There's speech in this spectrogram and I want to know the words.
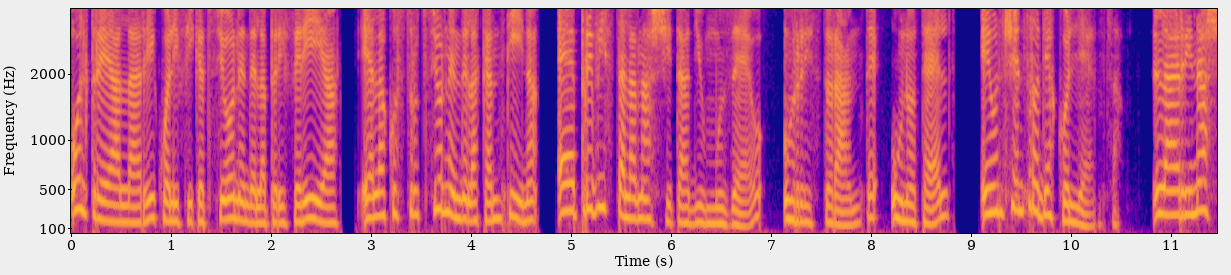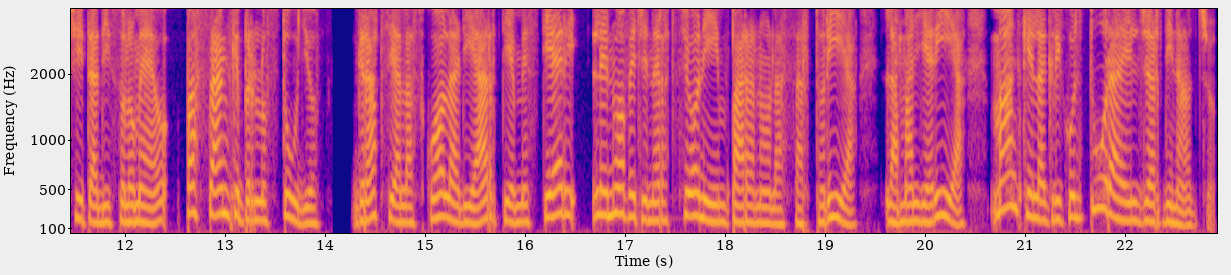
Oltre alla riqualificazione della periferia e alla costruzione della cantina, è prevista la nascita di un museo, un ristorante, un hotel e un centro di accoglienza. La rinascita di Solomeo passa anche per lo studio. Grazie alla scuola di arti e mestieri, le nuove generazioni imparano la sartoria, la maglieria, ma anche l'agricoltura e il giardinaggio.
